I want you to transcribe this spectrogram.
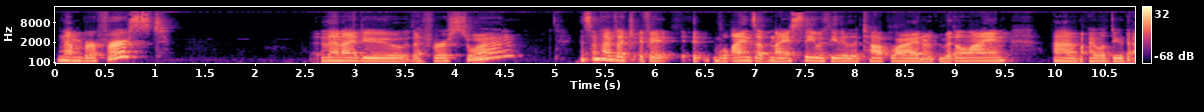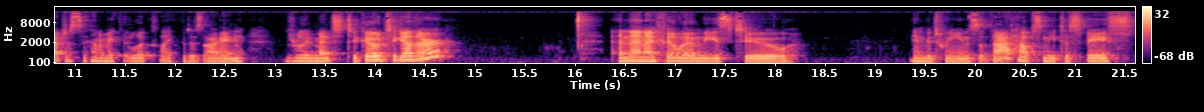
number first. Then I do the first one. And sometimes I, if it, it lines up nicely with either the top line or the middle line, um, I will do that just to kind of make it look like the design is really meant to go together. And then I fill in these two in between. So that helps me to space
